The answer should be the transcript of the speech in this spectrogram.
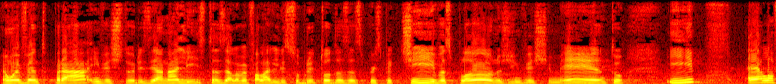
É um evento para investidores e analistas. Ela vai falar ali sobre todas as perspectivas, planos de investimento. E ela,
